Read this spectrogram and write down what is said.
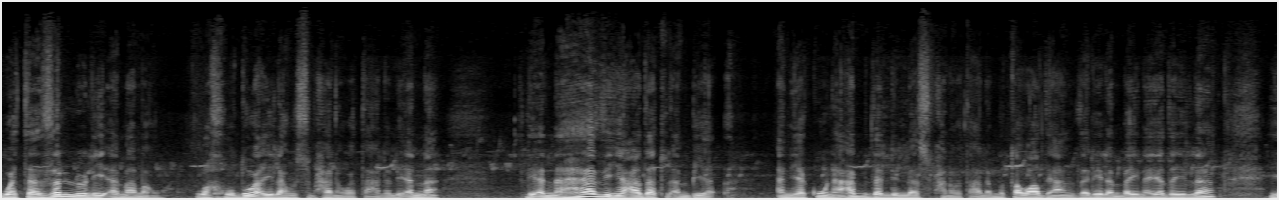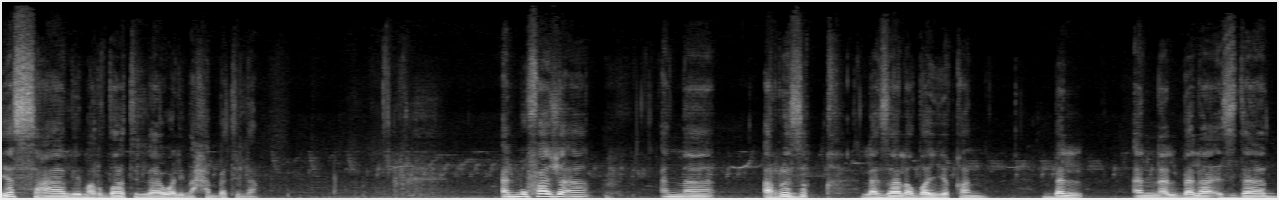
وتذللي أمامه وخضوعي له سبحانه وتعالى لأن لأن هذه عادات الأنبياء أن يكون عبدا لله سبحانه وتعالى متواضعا ذليلا بين يدي الله يسعى لمرضاة الله ولمحبة الله. المفاجأة أن الرزق لا زال ضيقا بل أن البلاء ازداد.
